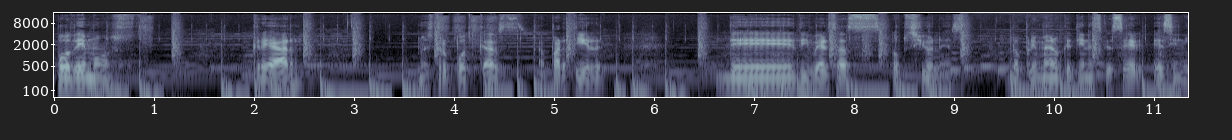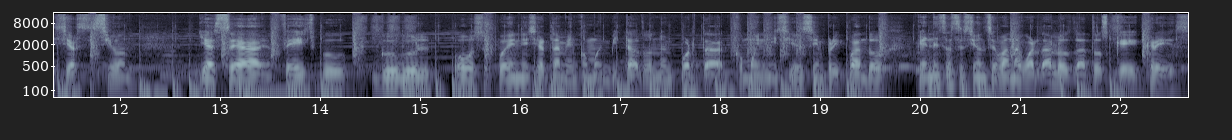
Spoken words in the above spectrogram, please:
podemos crear nuestro podcast a partir de diversas opciones. Lo primero que tienes que hacer es iniciar sesión ya sea en Facebook, Google o se puede iniciar también como invitado, no importa cómo inicies, siempre y cuando que en esa sesión se van a guardar los datos que crees.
